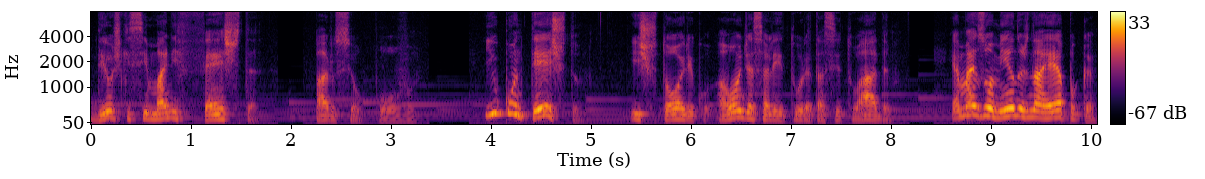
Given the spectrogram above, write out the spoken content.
Deus que se manifesta para o seu povo. E o contexto histórico aonde essa leitura está situada é mais ou menos na época,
